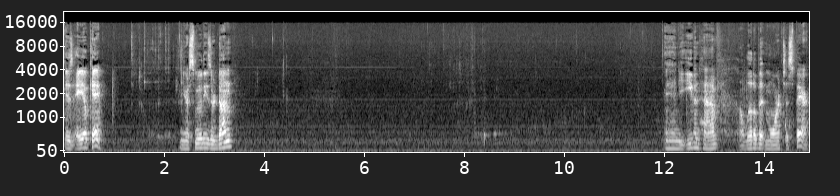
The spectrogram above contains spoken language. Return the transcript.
is a-okay. Your smoothies are done. And you even have a little bit more to spare.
